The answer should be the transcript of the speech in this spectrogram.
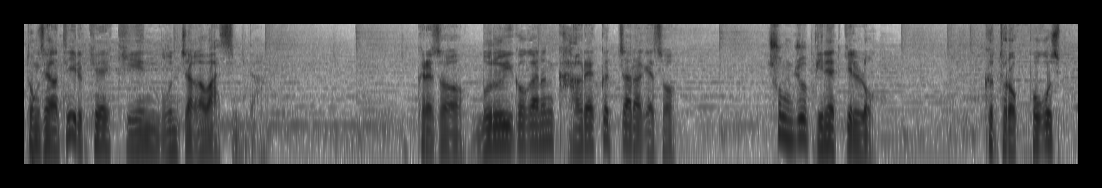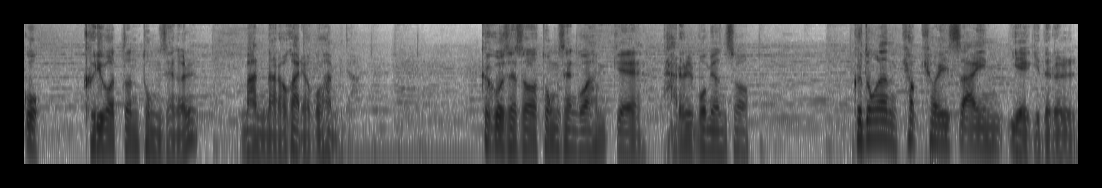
동생한테 이렇게 긴 문자가 왔습니다. 그래서 무르익어가는 가을의 끝자락에서 충주 비넷길로 그토록 보고 싶고 그리웠던 동생을 만나러 가려고 합니다. 그곳에서 동생과 함께 달을 보면서 그동안 켜켜이 쌓인 얘기들을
